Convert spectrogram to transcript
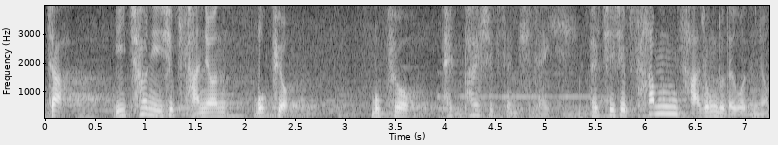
자 2024년 목표. 목표 180cm 되기. 173, 4 정도 되거든요.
